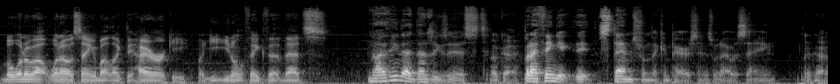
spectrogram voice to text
But what about what I was saying about like the hierarchy? Like you, you don't think that that's No, I think that does exist. okay? But I think it, it stems from the comparison is what I was saying. Okay.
